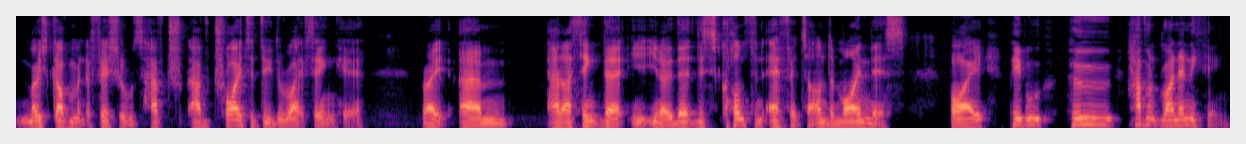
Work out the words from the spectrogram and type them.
most government officials have tr- have tried to do the right thing here, right? Um, and I think that you know that this constant effort to undermine this by people who haven't run anything,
